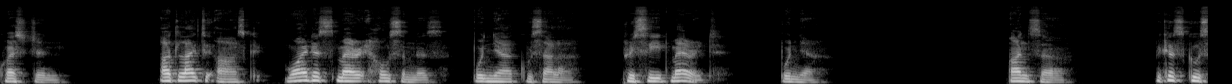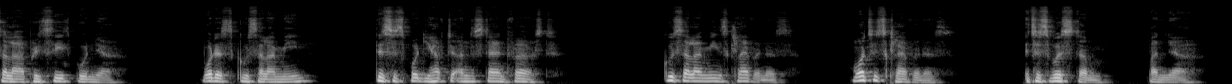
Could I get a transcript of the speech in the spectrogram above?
Question. I'd like to ask why does merit wholesomeness, punya kusala, precede merit, punya? Answer. Because kusala precedes punya. What does kusala mean? This is what you have to understand first. Kusala means cleverness. What is cleverness? It is wisdom, panya.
